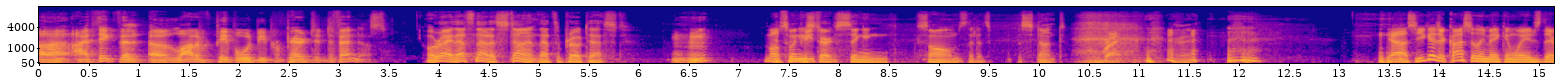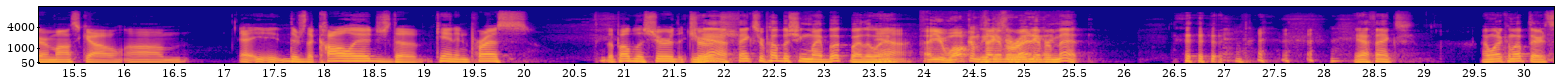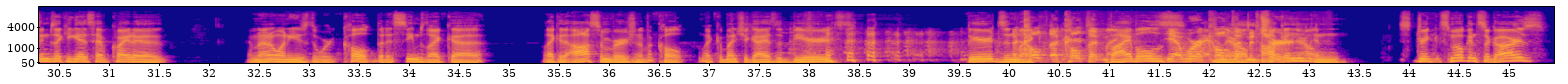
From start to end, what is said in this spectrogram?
uh, I think that a lot of people would be prepared to defend us. All right, that's not a stunt. That's a protest. Mm-hmm. It's Mostly when you start singing psalms that it's a stunt. Right. Right. Yeah, so you guys are constantly making waves there in Moscow. Um, uh, there's the college, the Canon Press, the publisher, the church. Yeah, thanks for publishing my book, by the way. Yeah. Uh, you're welcome. We Thanks never, for we never met. yeah, thanks. I want to come up there. It seems like you guys have quite a. I mean, I don't want to use the word cult, but it seems like a like an awesome version of a cult, like a bunch of guys with beards, beards, and A like cult, a cult that Bibles. Yeah, we're a cult they're that all talking and s- drink, smoking cigars.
